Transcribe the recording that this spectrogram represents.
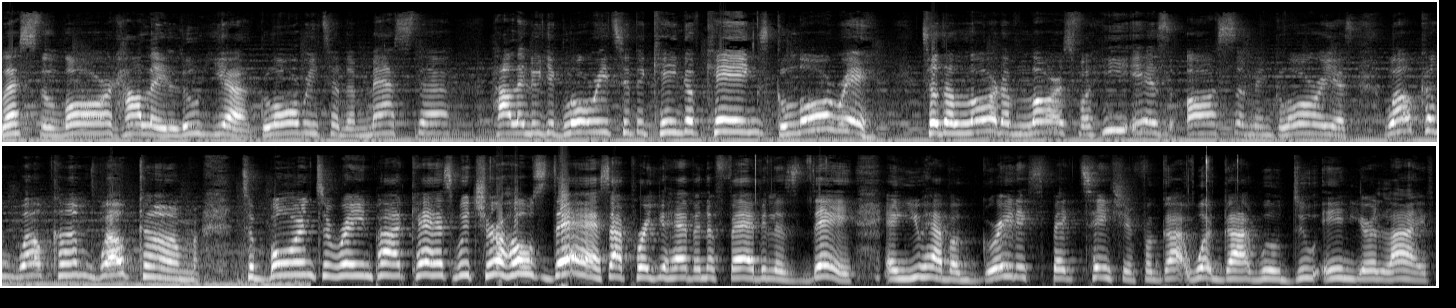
Bless the Lord. Hallelujah. Glory to the Master. Hallelujah. Glory to the King of Kings. Glory to the Lord of Lords, for he is awesome and glorious. Welcome, welcome, welcome to Born to Reign podcast with your host, Das. I pray you're having a fabulous day and you have a great expectation for God, what God will do in your life.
